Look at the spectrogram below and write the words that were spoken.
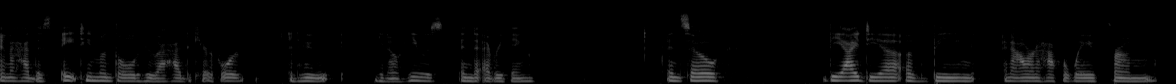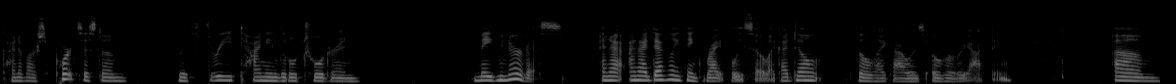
and I had this 18 month old who I had to care for and who, you know, he was into everything. And so the idea of being an hour and a half away from kind of our support system with three tiny little children made me nervous. And I, and I definitely think rightfully so. Like, I don't feel like I was overreacting. Um,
